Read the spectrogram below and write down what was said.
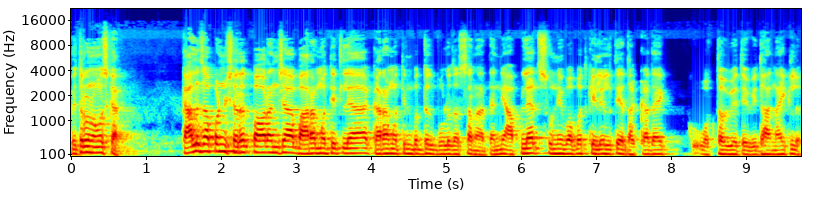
मित्र नमस्कार. कालच आपण शरद पवारांच्या बारामतीतल्या करामतींबद्दल बोलत असताना त्यांनी आपल्याच सुनेबाबत केलेलं ते धक्कादायक वक्तव्य ते विधान ऐकलं.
